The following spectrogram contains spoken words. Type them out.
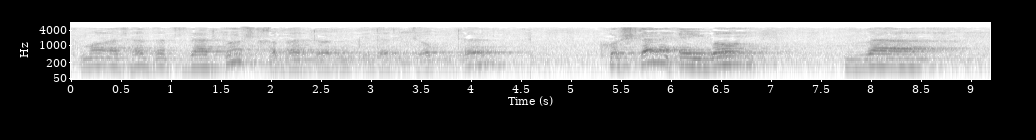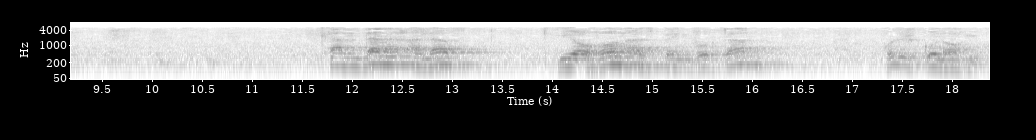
که ما از حضرت زردشت خبر داریم که در اینجا بوده. کشتن حیوان و کندن علف گیاهان از بین بردن خودش گناهی بود.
